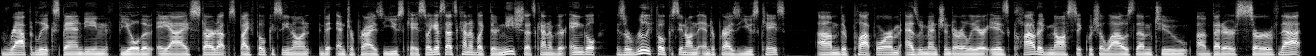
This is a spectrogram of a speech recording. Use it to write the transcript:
rapidly expanding field of AI startups by focusing on the enterprise use case. So I guess that's kind of like their niche. That's kind of their angle is they're really focusing on the enterprise use case. Um, their platform, as we mentioned earlier, is cloud agnostic, which allows them to uh, better serve that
